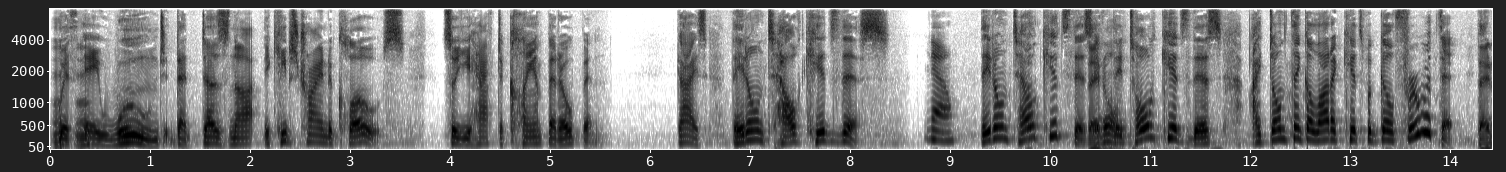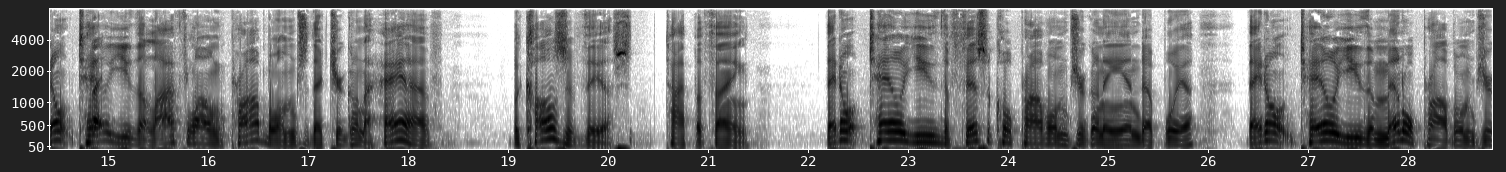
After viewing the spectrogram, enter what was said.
with mm-hmm. a wound that does not it keeps trying to close. So you have to clamp it open guys, they don't tell kids this. no. They don't tell kids this. They if don't. they told kids this, I don't think a lot of kids would go through with it. They don't tell you the lifelong problems that you're going to have because of this type of thing. They don't tell you the physical problems you're going to end up with. They don't tell you the mental problems you're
